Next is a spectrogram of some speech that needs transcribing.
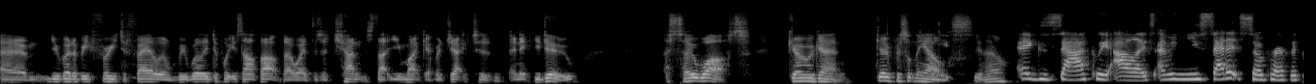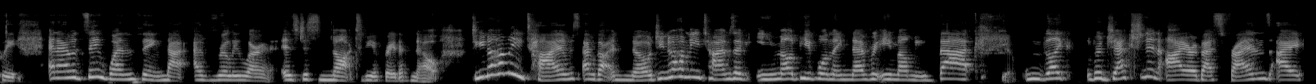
Um, you've got to be free to fail and be willing to put yourself out there where there's a chance that you might get rejected, and if you do, so what? Go again go for something else, you know? Exactly, Alex. I mean, you said it so perfectly. And I would say one thing that I've really learned is just not to be afraid of no. Do you know how many times I've gotten no? Do you know how many times I've emailed people and they never email me back? Yeah. Like rejection and I are best friends. I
